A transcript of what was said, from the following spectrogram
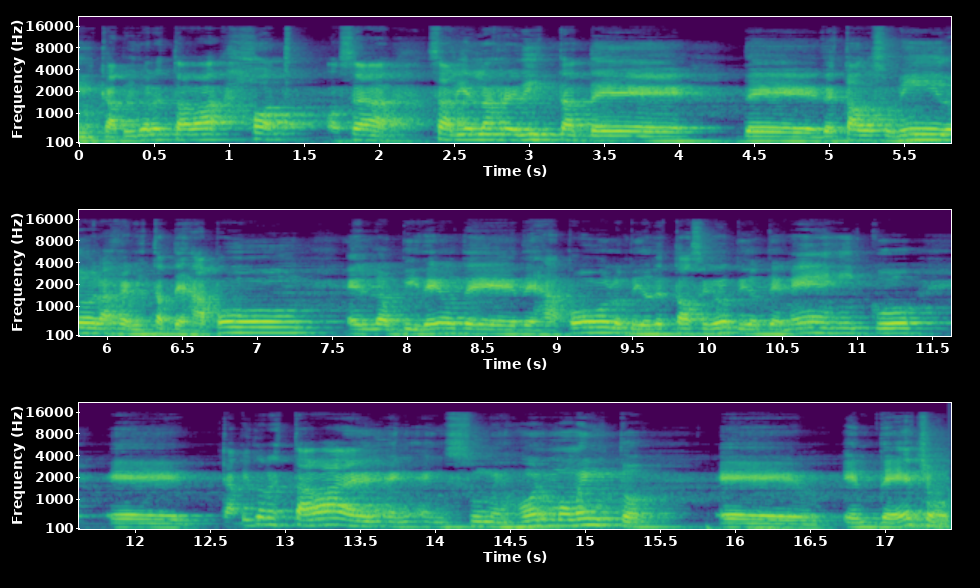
y Capitol estaba hot, o sea, salía en las revistas de, de, Estados Unidos, las revistas de Japón, en los videos de, de Japón, los videos de Estados Unidos, los videos de México. Eh, Capitol estaba en, en, su mejor momento. Eh, de hecho,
